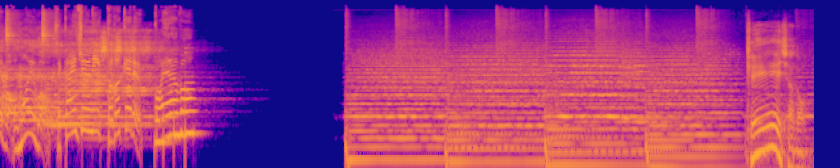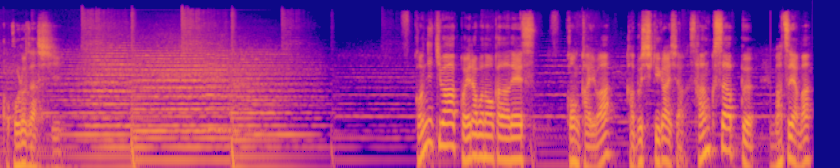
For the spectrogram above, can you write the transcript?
声を思いを世界中に届けるコエラボ経営者の志こんにちは、コエラボの岡田です。今回は株式会社サンクスアップ松山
